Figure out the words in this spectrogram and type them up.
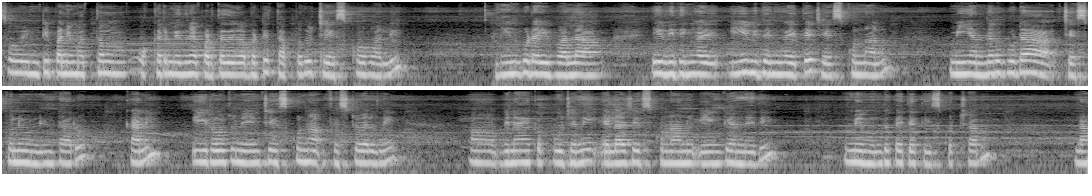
సో ఇంటి పని మొత్తం ఒక్కరి మీదనే పడుతుంది కాబట్టి తప్పదు చేసుకోవాలి. నేను కూడా ఇవాళ ఈ విధంగా ఈ విధంగా అయితే చేసుకున్నాను. మీ అందరూ కూడా చేసుకుని ఉండింటారు. కానీ ఈరోజు నేను చేసుకున్న ఫెస్టివల్ని వినాయక పూజని ఎలా చేసుకున్నాను ఏంటి అనేది మీ ముందుకైతే తీసుకొచ్చాను. నా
